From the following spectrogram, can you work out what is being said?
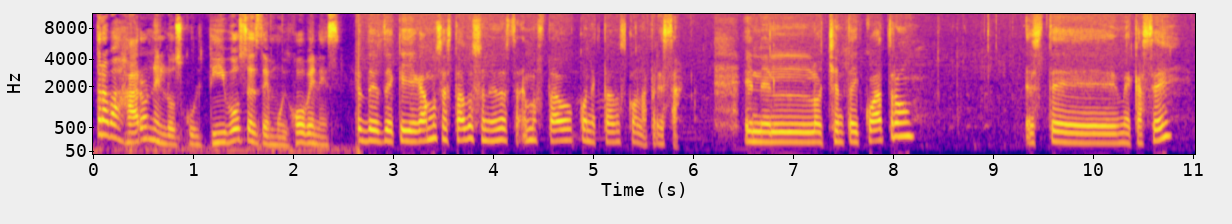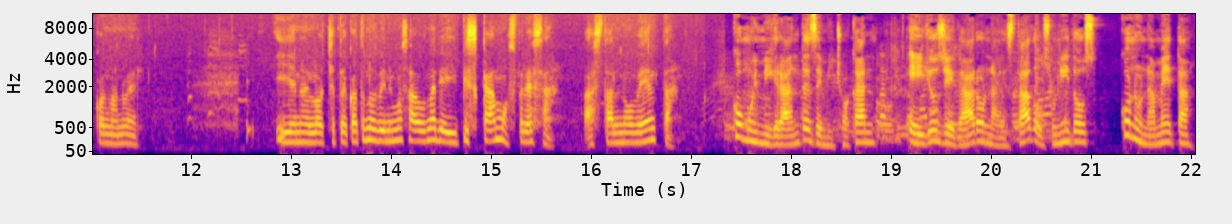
trabajaron en los cultivos desde muy jóvenes. Desde que llegamos a Estados Unidos hemos estado conectados con la fresa. En el 84 este, me casé con Manuel. Y en el 84 nos vinimos a Donar y ahí piscamos fresa hasta el 90. Como inmigrantes de Michoacán, ellos llegaron a Estados Unidos con una meta.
